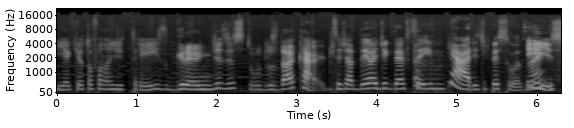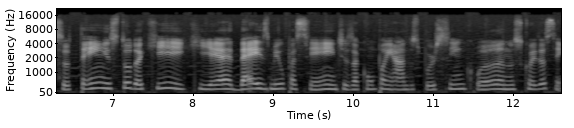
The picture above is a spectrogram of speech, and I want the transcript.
E aqui eu tô falando de três grandes estudos da CARD. Você já deu a dica que deve ser em milhares de pessoas, né? Isso, tem estudo aqui que é 10 mil pacientes acompanhados por 5 anos, coisa assim.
